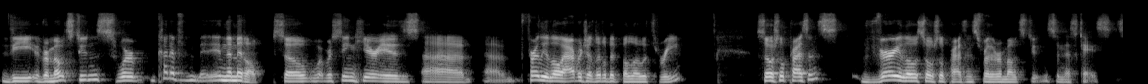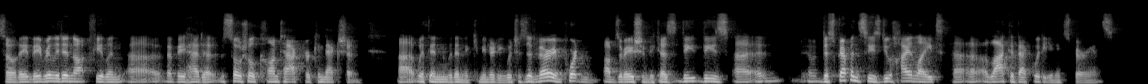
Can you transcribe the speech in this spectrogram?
the remote students were kind of in the middle. So what we're seeing here is uh, uh, fairly low average, a little bit below three. Social presence, very low social presence for the remote students in this case. So they, they really did not feel in, uh, that they had a social contact or connection uh, within within the community, which is a very important observation because the, these uh, discrepancies do highlight uh, a lack of equity and experience.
